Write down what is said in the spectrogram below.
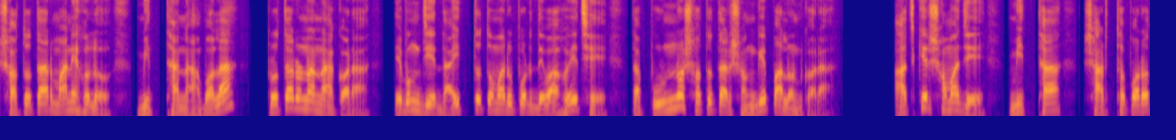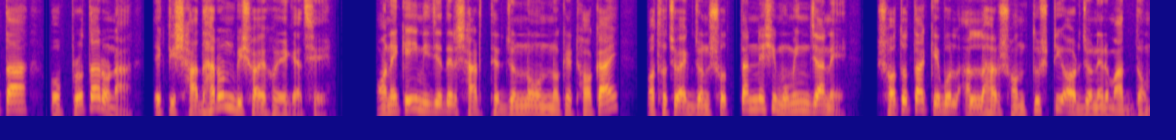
সততার মানে হল মিথ্যা না বলা, প্রতারণা না করা এবং যে দায়িত্ব তোমার উপর দেওয়া হয়েছে, তা পূর্ণ সততার সঙ্গে পালন করা। আজকের সমাজে মিথ্যা, স্বার্থপরতা ও প্রতারণা একটি সাধারণ বিষয় হয়ে গেছে। অনেকেই নিজেদের স্বার্থের জন্য অন্যকে ঠকায়, অথচ একজন সত্যান্বেষী মুমিন জানে সততা কেবল আল্লাহর সন্তুষ্টি অর্জনের মাধ্যম।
